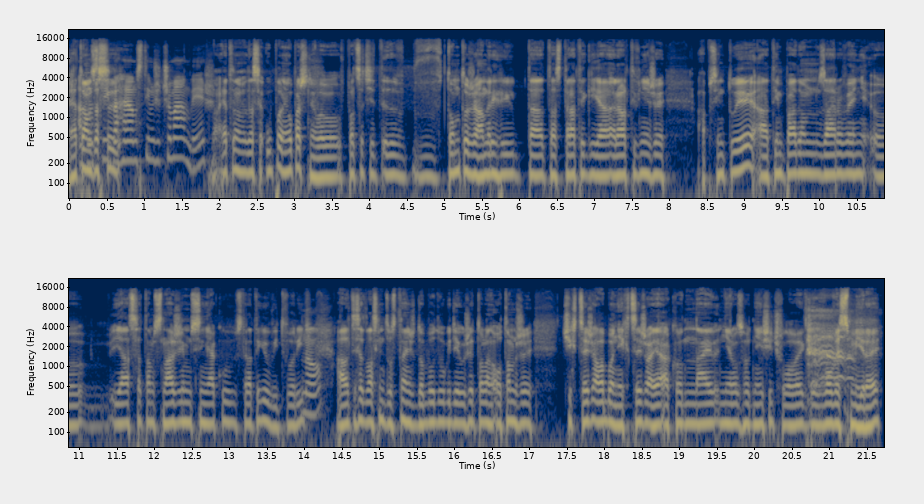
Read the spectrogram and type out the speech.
A ja a tam proste zase... iba hrám s tým, že čo mám, vieš. No ja to mám zase úplne opačne, lebo v podstate v v tomto žánri hry tá, tá stratégia relatívne, že absintuje a tým pádom zároveň uh, ja sa tam snažím si nejakú stratégiu vytvoriť, No, ale ty sa vlastne dostaneš do bodu, kde už je to len o tom, že či chceš alebo nechceš a ja ako najnerozhodnejší človek vo vesmíre,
